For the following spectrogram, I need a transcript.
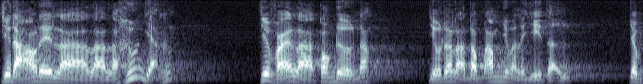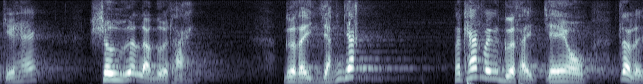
Chữ đạo đây là là là hướng dẫn, chứ phải là con đường đâu dù đó là đồng âm nhưng mà là dị tự trong chữ hán. Sư là người thầy. Người thầy dẫn dắt. Nó khác với người thầy chèo tức là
